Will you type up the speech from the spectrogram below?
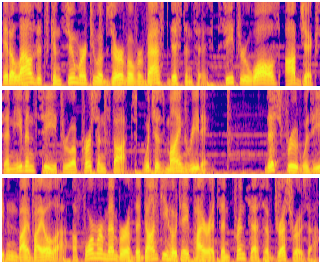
It allows its consumer to observe over vast distances, see through walls, objects and even see through a person's thoughts, which is mind reading. This fruit was eaten by Viola, a former member of the Don Quixote Pirates and Princess of Dressrosa.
